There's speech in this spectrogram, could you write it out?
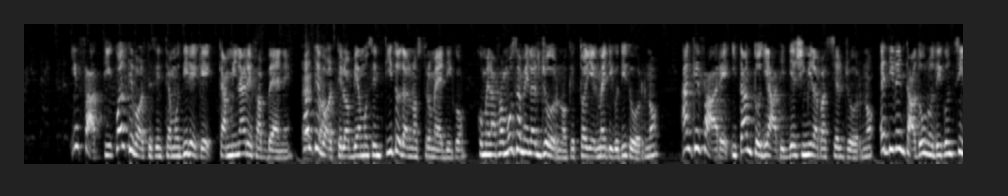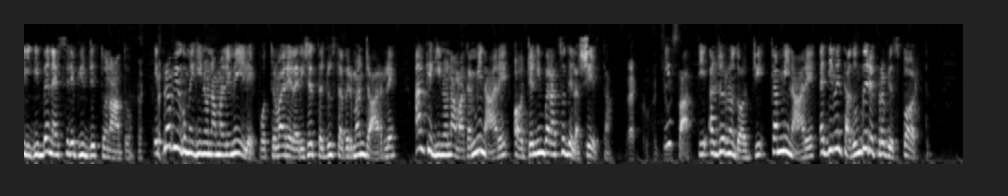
Infatti, quante volte sentiamo dire che camminare fa bene? Quante Eh, volte lo abbiamo sentito dal nostro medico? Come la famosa mela al giorno che toglie il medico di torno, anche fare i tanto odiati 10.000 passi al giorno è diventato uno dei consigli di benessere più gettonato. E proprio come chi non ama le mele può trovare la ricetta giusta per mangiarle, anche chi non ama camminare oggi ha l'imbarazzo della scelta. Ecco. Infatti, al giorno d'oggi, camminare è diventato un vero e proprio sport.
